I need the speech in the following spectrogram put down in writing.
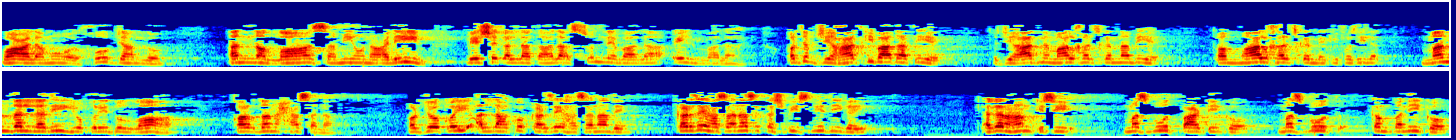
وہ اور خوب جان لو۔ ان اللہ سمیع علیم بے شک اللہ تعالیٰ سننے والا، علم والا ہے۔ اور جب جہاد کی بات آتی ہے، تو جہاد میں مال خرچ کرنا بھی ہے۔ تو اب مال خرچ کرنے کی فضیلت۔ مند الدی یقرید اللہ قردن حسنا۔ اور جو کوئی اللہ کو قرض حسنا دے، قرض حسنا سے تشویش لیے دی گئی کہ اگر ہم کسی مضبوط پارٹی کو، مضبوط کمپنی کو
